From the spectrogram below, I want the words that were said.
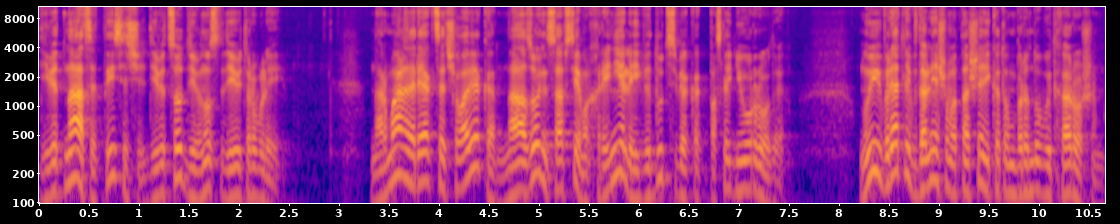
19 999 рублей. Нормальная реакция человека на озоне совсем охренели и ведут себя как последние уроды. Ну и вряд ли в дальнейшем отношение к этому бренду будет хорошим.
